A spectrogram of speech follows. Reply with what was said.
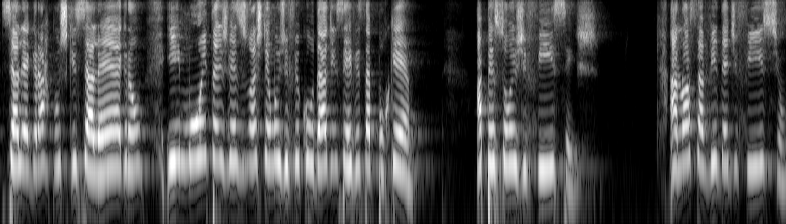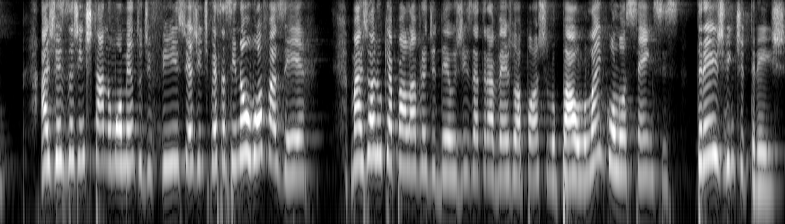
se alegrar com os que se alegram. E muitas vezes nós temos dificuldade em servir, sabe por quê? Há pessoas difíceis. A nossa vida é difícil. Às vezes a gente está num momento difícil e a gente pensa assim: não vou fazer. Mas olha o que a palavra de Deus diz através do apóstolo Paulo, lá em Colossenses 3,23.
